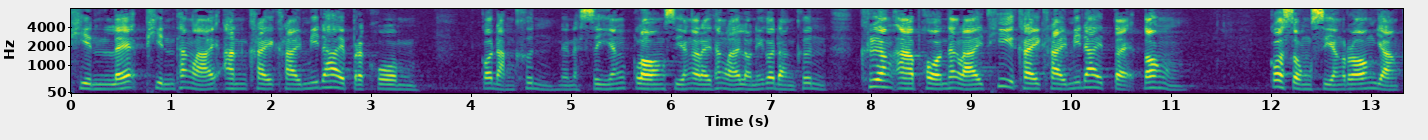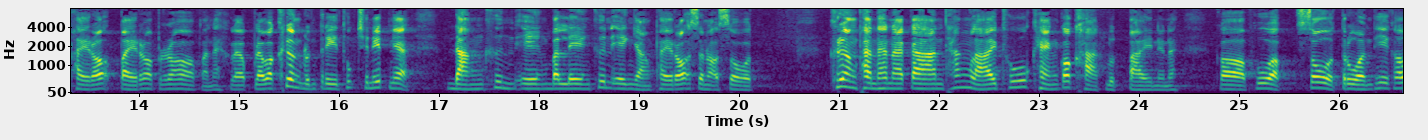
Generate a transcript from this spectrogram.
พินและพินทั้งหลาย อันใครๆไม่ได้ประโคมก็ดังขึ้นเนี่ยนะเสียงกลองเสียงอะไรทั้งหลายเหล่านี้ก็ดังขึ้น เครื่องอาภรทั้งหลายที่ใครๆไม่ได้แตะต้อง ก็ส่งเสียงร้องอย่างไพเราะไปรอบๆนะแล้วแปลว่าเครื่องดนตรีทุกชนิดเนี่ยดังขึ้นเองบรรเลงขึ้นเองอย่างไพเราะสนอโสดเครื่องพันธนาการทั้งหลายทุกแห่งก็ขาดหลุดไปเนี่ยนะ ก็พวกโซ่ตรวนที่เขา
